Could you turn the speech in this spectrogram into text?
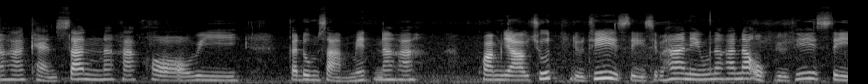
นะคะ แขนสั้นนะคะ คอวีกระดุม 3 เม็ดนะคะ ความยาวชุดอยู่ที่ 45 นิ้วนะคะ หน้าอกอยู่ที่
